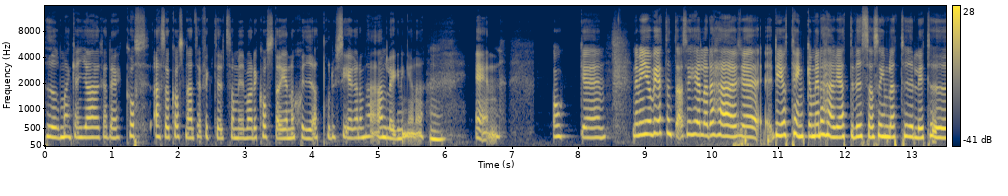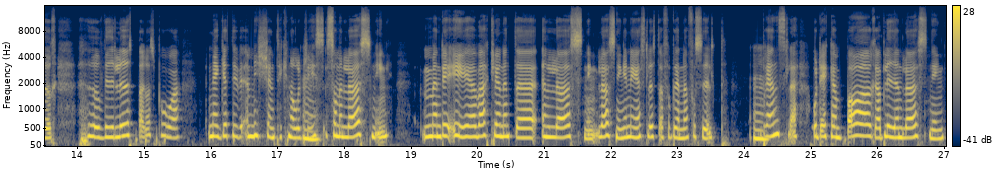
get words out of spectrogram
hur man kan göra det kost, alltså kostnadseffektivt som i vad det kostar i energi att producera de här anläggningarna Mm. Än. Och eh, nej men jag vet inte, alltså hela det här, eh, det jag tänker med det här är att det visar så himla tydligt hur, hur vi lutar oss på negative emission technologies som en lösning. Men det är verkligen inte en lösning. Lösningen är att sluta förbränna fossilt Mm. bränsle. Och det kan bara bli en lösning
